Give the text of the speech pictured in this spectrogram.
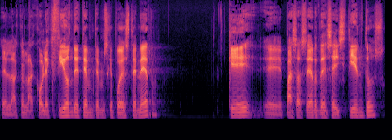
la, colección de Temtems que puedes tener, que eh, pasa a ser de 600,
